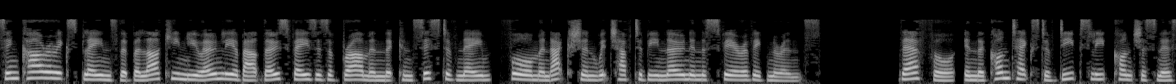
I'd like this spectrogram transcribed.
Sankara explains that Balaki knew only about those phases of Brahman that consist of name, form and action which have to be known in the sphere of ignorance. Therefore, in the context of deep sleep consciousness,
